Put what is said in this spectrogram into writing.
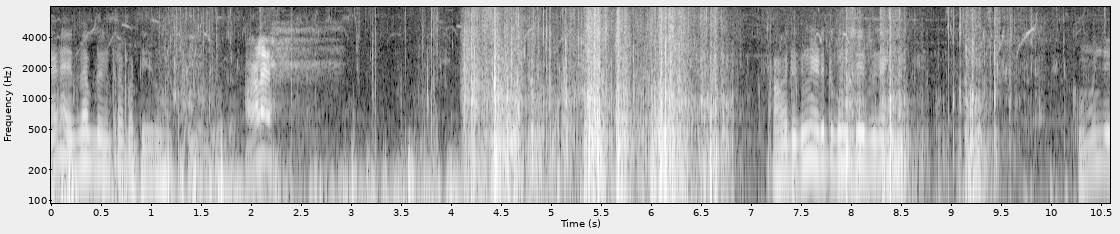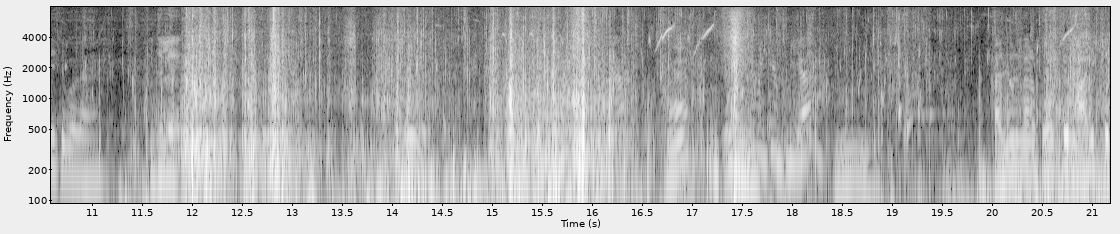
ஏடா இருந்தா இப்படி கிட்ட பட்டி இருக்கணும் மகளே. அவருக்குன்னு எடுத்து குமிச்சிட்டு இருக்காங்க குமிஞ்சிருச்சு போல. இதில். கல்லூரி மேலே போட்டு மறிச்சு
